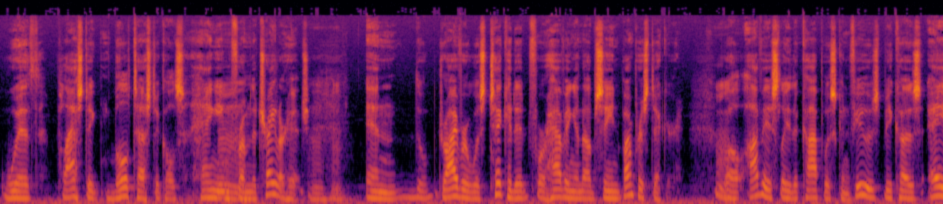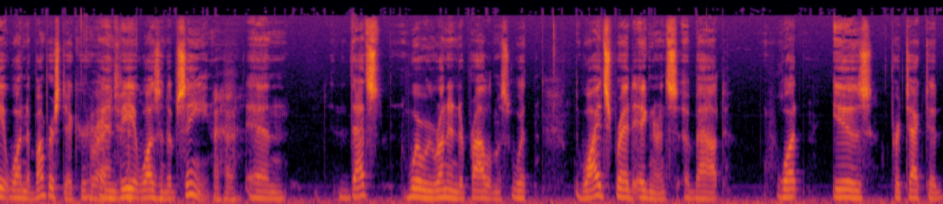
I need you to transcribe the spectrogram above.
with plastic bull testicles hanging mm. from the trailer hitch. Mm-hmm. And the driver was ticketed for having an obscene bumper sticker. Hmm. Well, obviously, the cop was confused because A, it wasn't a bumper sticker, Right. and B, it wasn't obscene. Uh-huh. And that's where we run into problems with widespread ignorance about what is protected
